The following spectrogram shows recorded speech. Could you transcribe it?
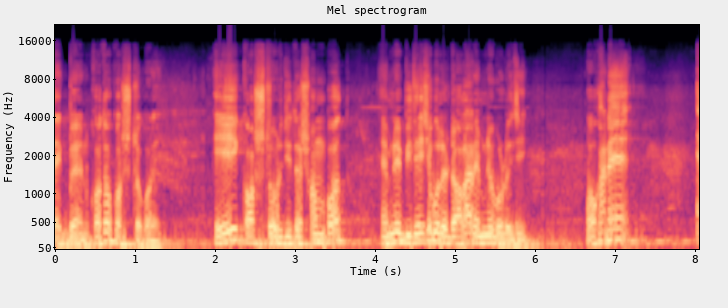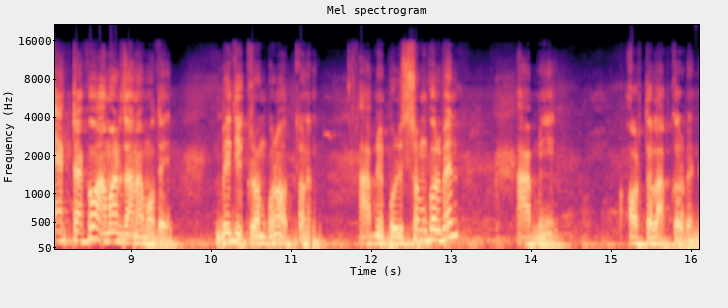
দেখবেন কত কষ্ট করে। এই কষ্ট অর্জিত সম্পদ এমনি বিদেশে বলে, ডলার এমনি বলেছি ওখানে এক টাকাও আমার জানা মতে ব্যতিক্রম কোনো অর্থ নেই। আপনি পরিশ্রম করবেন, আপনি অর্থ লাভ করবেন।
